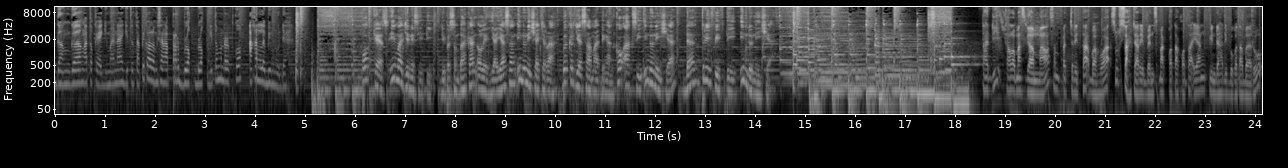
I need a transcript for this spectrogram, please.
ganggang atau kayak gimana gitu. Tapi kalau misalnya per blok-blok gitu menurutku akan lebih mudah. Podcast Imaginacity dipersembahkan oleh Yayasan Indonesia Cerah bekerja sama dengan Koaksi Indonesia dan 350 Indonesia. Tadi kalau Mas Gamal sempat cerita bahwa susah cari benchmark kota-kota yang pindah di ibu kota baru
